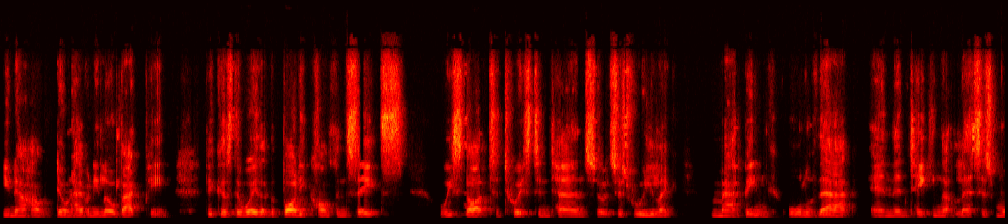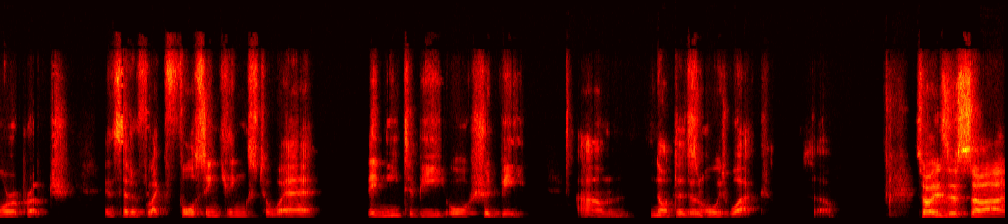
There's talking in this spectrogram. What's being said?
you now have don't have any low back pain because the way that the body compensates we start to twist and turn so it's just really like mapping all of that and then taking that less is more approach instead of like forcing things to where they need to be or should be um, not that doesn't always work. So. So is this uh,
